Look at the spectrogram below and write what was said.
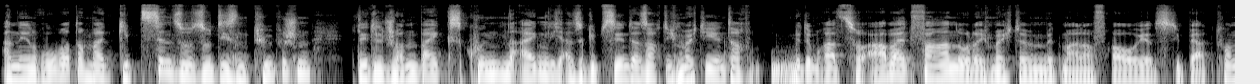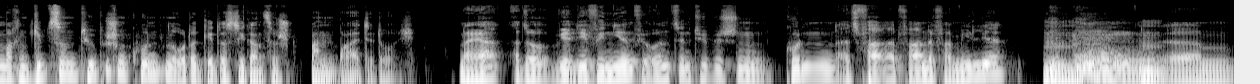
an den Robert nochmal. Gibt es denn so, so diesen typischen Little John Bikes Kunden eigentlich? Also gibt es den, der sagt, ich möchte jeden Tag mit dem Rad zur Arbeit fahren oder ich möchte möchte mit meiner Frau jetzt die Bergtouren machen. Gibt es so einen typischen Kunden oder geht das die ganze Spannbreite durch? Naja, also wir definieren für uns den typischen Kunden als Fahrradfahrende Familie. Mhm. ähm,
